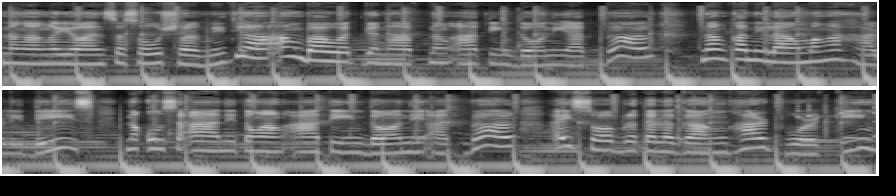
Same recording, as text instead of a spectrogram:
na nga ngayon sa social media ang bawat ganap ng ating Donnie at Belle ng kanilang mga holidays na kung saan ito ang ating Donnie at Belle ay sobra talagang hardworking.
